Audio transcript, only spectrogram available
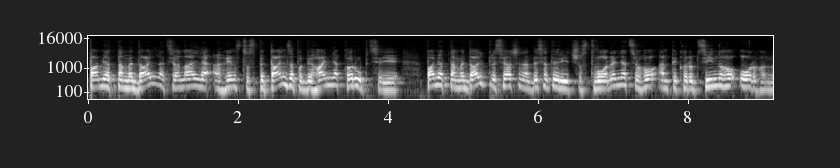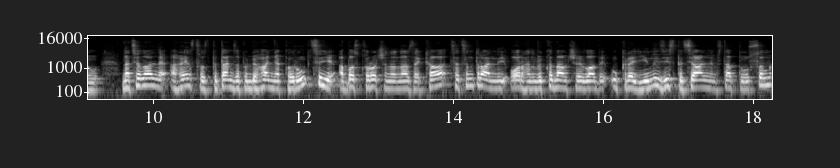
Пам'ятна медаль Національне агентство з питань запобігання корупції. Пам'ятна медаль присвячена 10-річчю створення цього антикорупційного органу. Національне агентство з питань запобігання корупції або скорочено НАЗК – це центральний орган виконавчої влади України зі спеціальним статусом,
